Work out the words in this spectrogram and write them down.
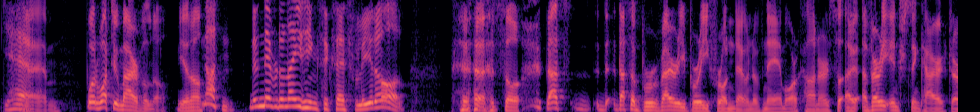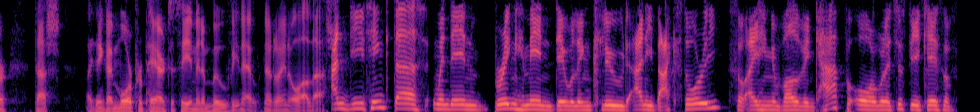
Yeah, Um, but what do Marvel know? You know, nothing. They've never done anything successfully at all. so that's that's a br- very brief rundown of Namor Connor. So a, a very interesting character that I think I'm more prepared to see him in a movie now. Now that I know all that. And do you think that when they bring him in, they will include any backstory? So anything involving Cap, or will it just be a case of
